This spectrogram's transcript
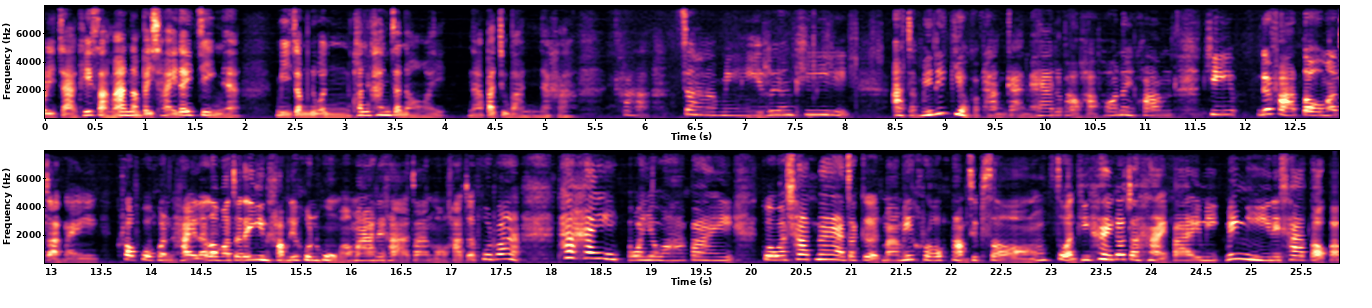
บริจาคที่สามารถนำไปใช้ได้จริงเนี่ยมีจำนวนค่อนข้างจะน้อยนะปัจจุบันนะคะ ค่ะ จะมีเรื่องที่ อาจจะไม่ได้เกี่ยวกับทางการแพทย์หรือเปล่าคะเพราะในความที่ด้วยฟ้าโตมาจากในครอบครัวคนไทย แล้วเรามักจะได้ยินคำที่คุ้นหูมากๆเลยค่ะอาจารย์หมอคะจะพูดว่าถ้าให้อวัยวะไป กลัวว่าชาติหน้าจะเกิดมาไม่ครบ 32 ส่วนที่ให้ก็จะหายไปมีไม่มีในชาติต่อไป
